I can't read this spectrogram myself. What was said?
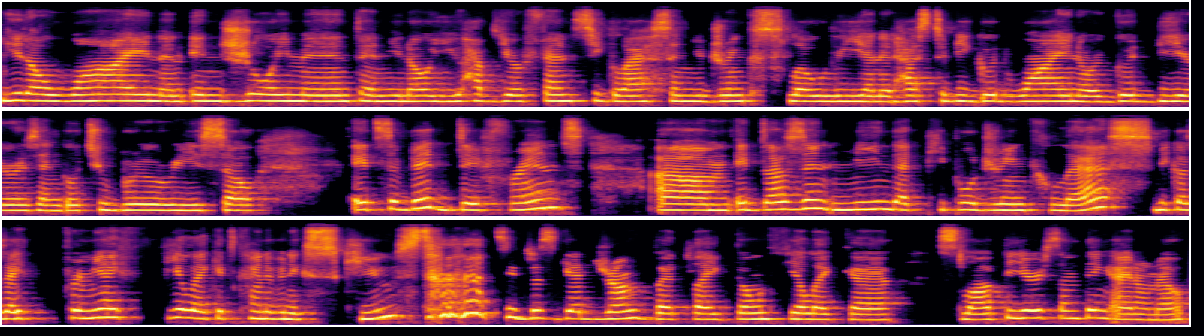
you know wine and enjoyment and you know you have your fancy glass and you drink slowly and it has to be good wine or good beers and go to breweries so it's a bit different um, it doesn't mean that people drink less because i for me i feel like it's kind of an excuse to just get drunk but like don't feel like a sloppy or something. I don't know,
